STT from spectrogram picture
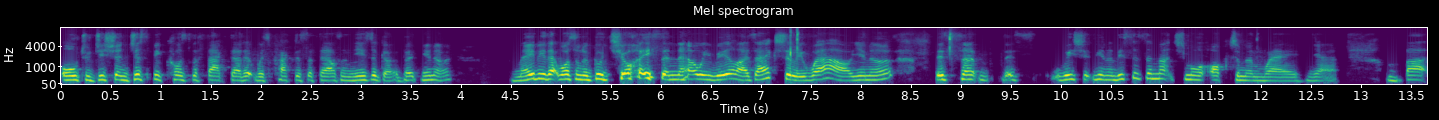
all tradition just because the fact that it was practiced a thousand years ago. But, you know, maybe that wasn't a good choice. And now we realize actually, wow, you know, this, this, we should, you know, this is a much more optimum way. Yeah. But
